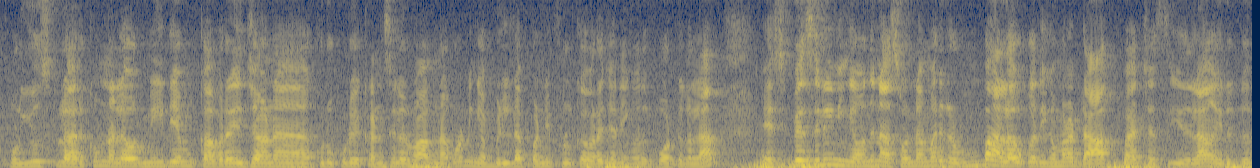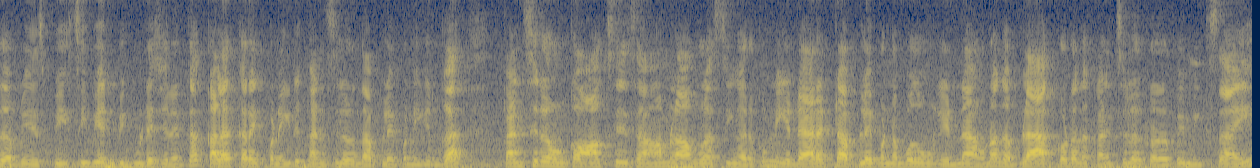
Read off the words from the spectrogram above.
உங்களுக்கு யூஸ்ஃபுல்லாக இருக்கும். நல்ல ஒரு மீடியம் கவரேஜான கொடுக்கக்கூடிய கன்சிலர் வாங்கினா கூட நீங்கள் பில்டப் பண்ணி ஃபுல் கவரேஜாக நீங்கள் வந்து போட்டுக்கலாம். எஸ்பெஷலி நீங்கள் வந்து நான் சொன்ன மாதிரி ரொம்ப அளவுக்கு அதிகமான டார்க் பேச்சஸ் இதெல்லாம் இருக்குது அப்படி. சிவியர் பிக்மெண்டேஷன் இருக்கா? கலர் கரெக்ட் பண்ணிக்கிட்டு கன்சிலர் வந்து அப்ளை பண்ணிக்கிறங்க கன்சிலர் உங்களுக்கு ஆக்சைஸ் ஆகாமல் லாங் லாஸ்டிங்காக இருக்கும். நீங்கள் டேரெக்டாக அப்ளை பண்ணும்போது உங்களுக்கு என்ன ஆகும்னா அந்த பிளாக்கோட அந்த கன்சிலர் கலர் போய் மிக்ஸ் ஆகி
